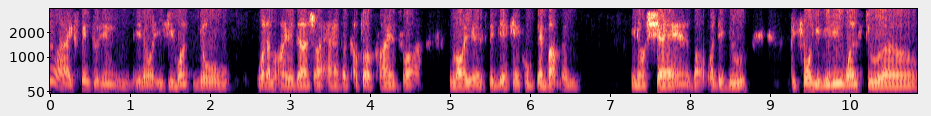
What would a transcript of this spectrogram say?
So I explained to him, you know, if he wants to know what a lawyer does, right? I have a couple of clients who are lawyers. Maybe I can hook them up and, you know, share about what they do before he really wants to uh,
